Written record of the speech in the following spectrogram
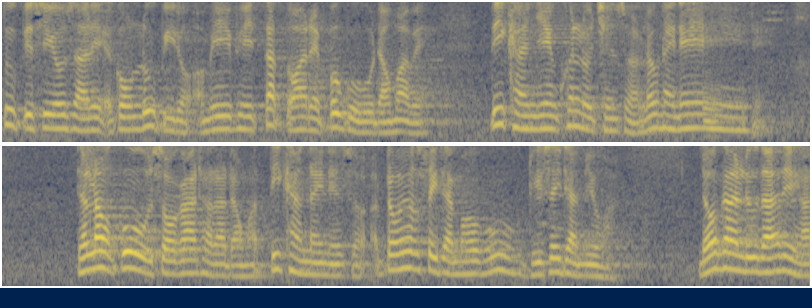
သူ့ပစ္စည်းဥစ္စာတွေအကုန်လုပြီးတော့အမေဖေတတ်သွားတဲ့ပုဂ္ဂိုလ်ကိုတောင်မှပဲသီးခံခြင်းခွင့်လွှတ်ခြင်းဆိုတာလုံနိုင်တယ်တဲ့ဒါလောက်ကိုယ်စော်ကားထားတာတောင်မှသီးခံနိုင်တယ်ဆိုအတော်ရောစိတ်ဓာတ်မဟုတ်ဘူးဒီစိတ်ဓာတ်မျိုးဟာလောကလူသားတွေဟာ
